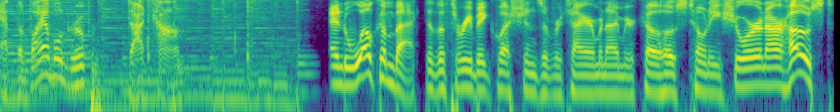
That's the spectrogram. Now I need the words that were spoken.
at theviablegroup.com. And welcome back to the Three Big Questions of Retirement. I'm your co host, Tony Shore, and our host,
